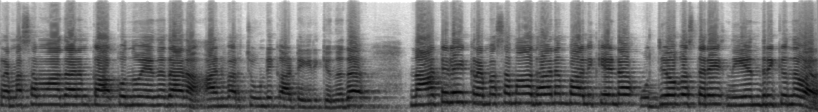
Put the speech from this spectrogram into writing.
ക്രമസമാധാനം കാക്കുന്നു എന്നതാണ് അൻവർ ചൂണ്ടിക്കാട്ടിയിരിക്കുന്നത്. നാട്ടിലെ ക്രമസമാധാനം പാലിക്കേണ്ട ഉദ്യോഗസ്ഥരെ നിയന്ത്രിക്കുന്നവർ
